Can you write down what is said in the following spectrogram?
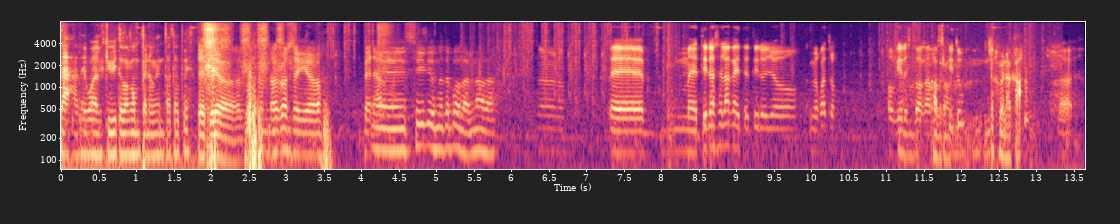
Nah, da igual, el Kibito va con P90 a tope. Sí, tío, no he conseguido ver algo. Eh, Sirius, no te puedo dar nada. No, no, no. Eh, ¿Me tiras el AK y te tiro yo M4? ¿O quieres tú acá, Cabrón, Mosquito? déjamelo acá. Vale.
